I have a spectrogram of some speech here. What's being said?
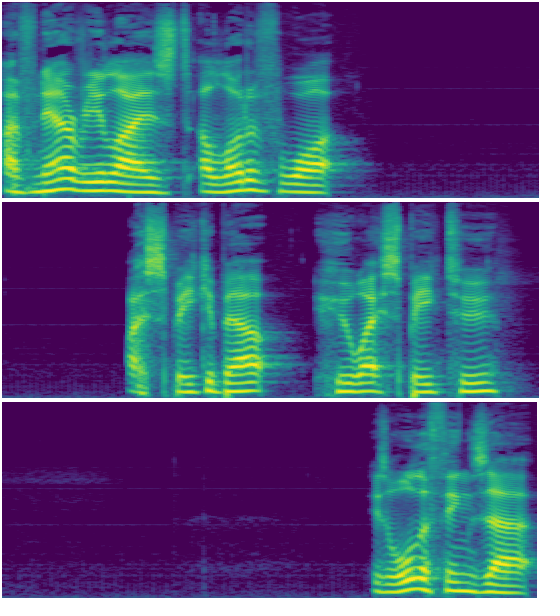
I've now realized a lot of what I speak about, who I speak to, is all the things that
